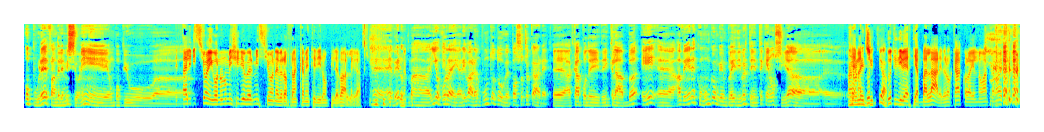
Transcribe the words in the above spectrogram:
oppure fanno delle missioni un po' più... uh, E fai le missioni con un omicidio per missione, però francamente ti rompi le palle, cazzo. Eh, è vero, ma io vorrei arrivare a un punto dove posso giocare eh, a capo dei, dei club e eh, avere comunque un gameplay divertente che non sia... eh, Ma non ma è tu, GTA. tu ti diverti a ballare, però calcola che il 99%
